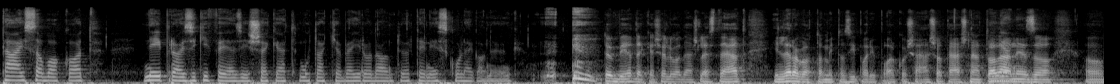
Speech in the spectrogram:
tájszavakat, néprajzi kifejezéseket mutatja be irodalomtörténész kolléganőnk. Több érdekes előadás lesz, tehát én leragadtam itt az ipari parkos ásatásnál. Talán Igen. ez a, a,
